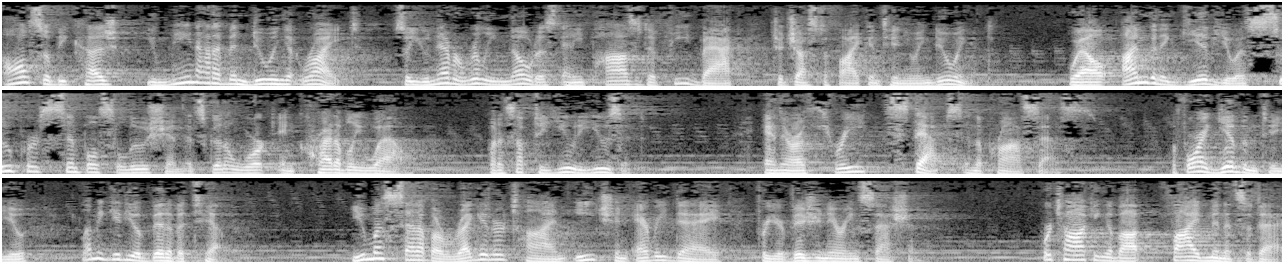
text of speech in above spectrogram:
Also because you may not have been doing it right, so you never really noticed any positive feedback to justify continuing doing it. Well, I'm going to give you a super simple solution that's going to work incredibly well, but it's up to you to use it. And there are three steps in the process. Before I give them to you, let me give you a bit of a tip. You must set up a regular time each and every day for your visioneering session. We're talking about five minutes a day.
